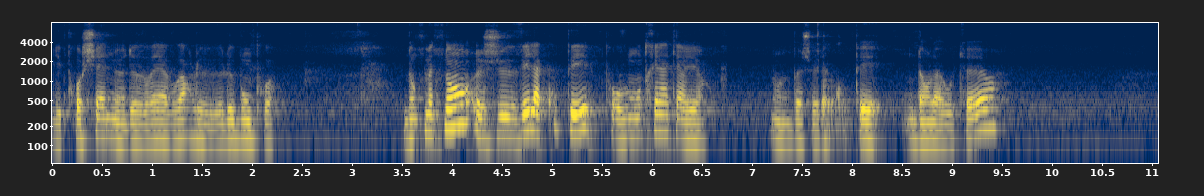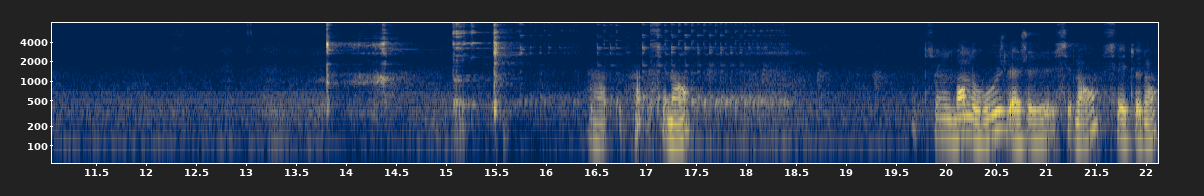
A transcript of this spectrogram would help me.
les prochaines devraient avoir le, bon poids. Donc maintenant, je vais la couper pour vous montrer l'intérieur. Donc bah, je vais la couper dans la hauteur. Ah, ah, c'est marrant. C'est une bande rouge, là, c'est marrant, c'est étonnant.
